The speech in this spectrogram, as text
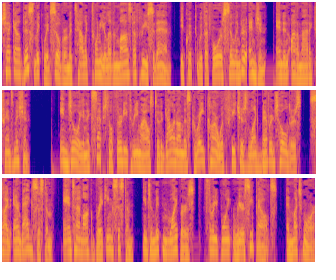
Check out this liquid silver metallic 2011 Mazda 3 sedan, equipped with a four-cylinder engine and an automatic transmission. Enjoy an exceptional 33 miles to the gallon on this great car with features like beverage holders, side airbag system, anti-lock braking system, intermittent wipers, three-point rear seatbelts, and much more.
